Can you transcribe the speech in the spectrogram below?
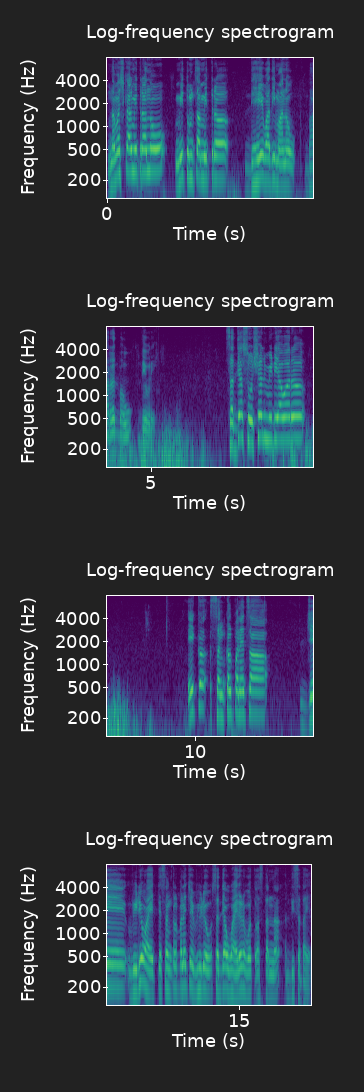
नमस्कार मित्रांनो मी तुमचा मित्र ध्येयवादी मानव भारत भाऊ देवरे. सध्या सोशल मीडियावर एक संकल्पनेचा जे व्हिडिओ आहेत ते संकल्पनेचे व्हिडिओ सध्या व्हायरल होत असताना दिसत आहेत.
